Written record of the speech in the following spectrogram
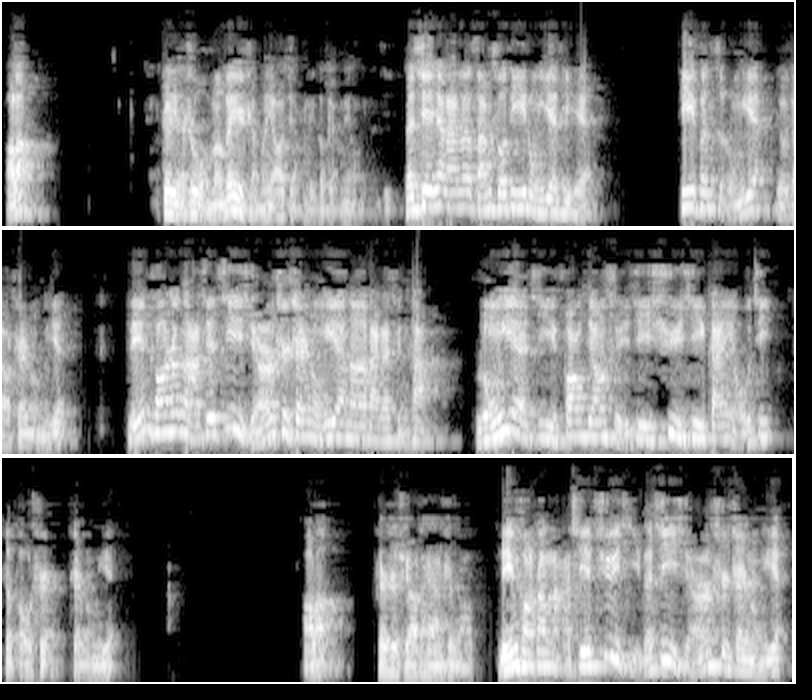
好了，这也是我们为什么要讲这个表面活性剂。那接下来呢，咱们说第一种液体，低分子溶液，又叫真溶液。临床上哪些剂型是真溶液呢？大家请看，溶液剂、芳香水剂、续剂、甘油剂，这都是真溶液。好了，这是需要大家知道的。临床上哪些具体的剂型是真溶液？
